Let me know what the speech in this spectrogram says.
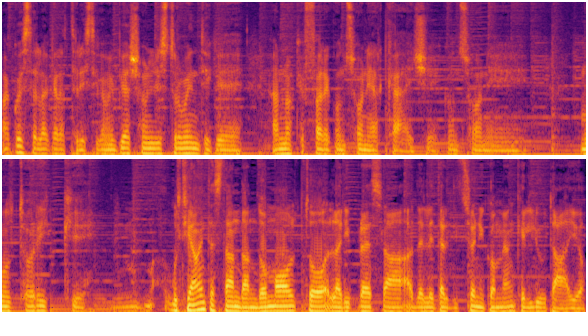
ma questa è la caratteristica, mi piacciono gli strumenti che hanno a che fare con suoni arcaici, con suoni molto ricchi. Ultimamente sta andando molto la ripresa delle tradizioni come anche il liutaio,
